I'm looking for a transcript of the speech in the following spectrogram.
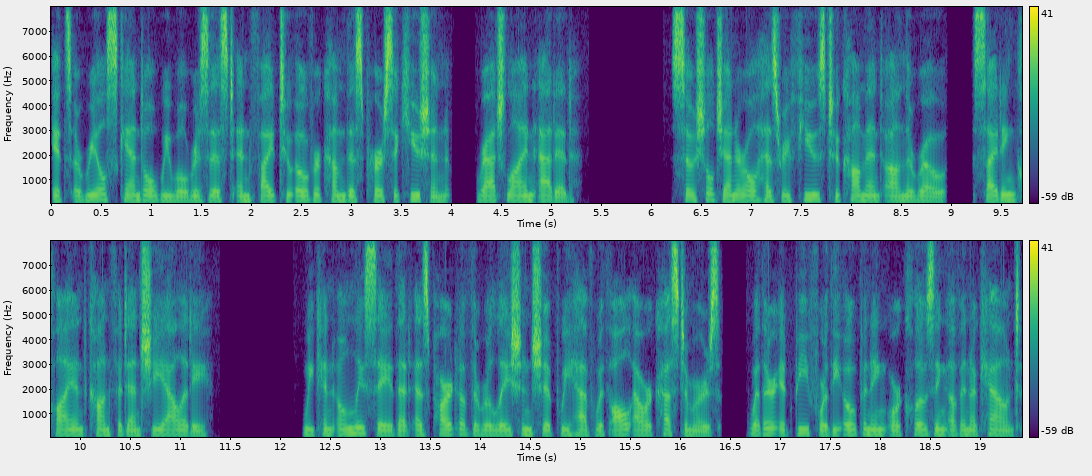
It's a real scandal we will resist and fight to overcome this persecution, Rachline added. Societe Generale has refused to comment on the row, citing client confidentiality. We can only say that as part of the relationship we have with all our customers, whether it be for the opening or closing of an account,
